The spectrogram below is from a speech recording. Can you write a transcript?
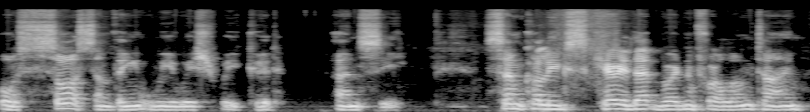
or saw something we wish we could unsee. Some colleagues carry that burden for a long time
